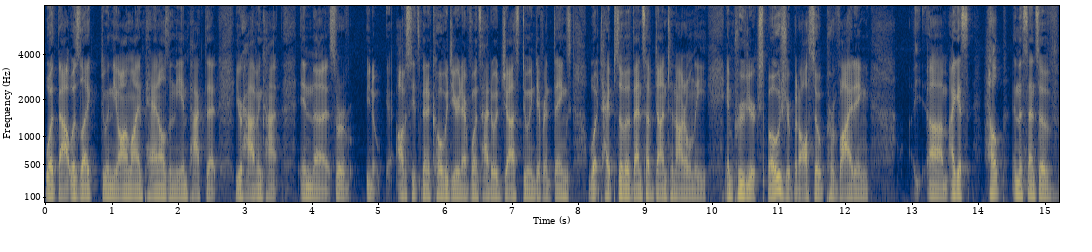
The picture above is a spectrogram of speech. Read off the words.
what that was like doing the online panels and the impact that you're having in the sort of you know, obviously it's been a COVID year and everyone's had to adjust doing different things. What types of events have done to not only improve your exposure, but also providing, um, I guess, help in the sense of,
